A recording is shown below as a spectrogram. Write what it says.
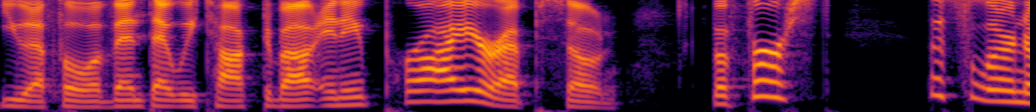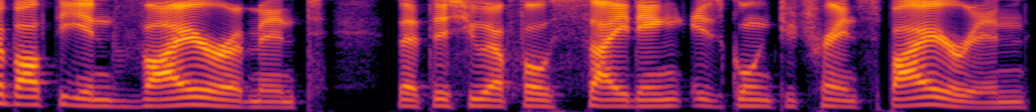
UFO event that we talked about in a prior episode. But first, let's learn about the environment that this UFO sighting is going to transpire in.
